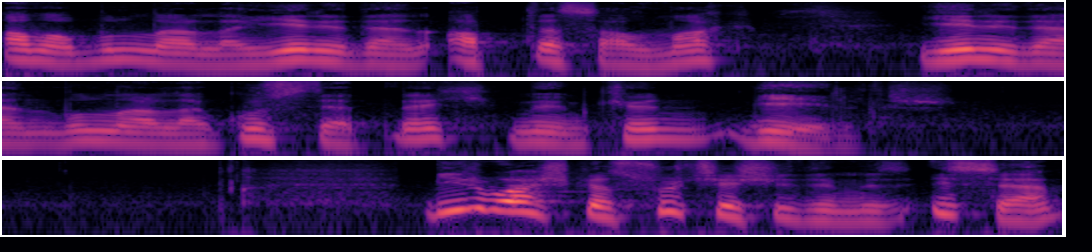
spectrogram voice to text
Ama bunlarla yeniden abdest almak, yeniden bunlarla gusletmek mümkün değildir. Bir başka su çeşidimiz ise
